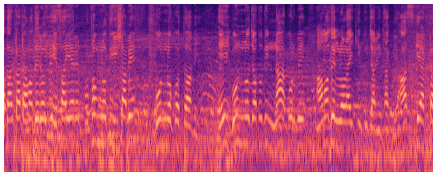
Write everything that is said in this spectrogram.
আধার কার্ড আমাদের ওই এসআইআর এর প্রথম নথি হিসাবে গণ্য করতে হবে। এই গণ্য যতদিন না করবে, আমাদের লড়াই কিন্তু জারি থাকবে। আজকে একটা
